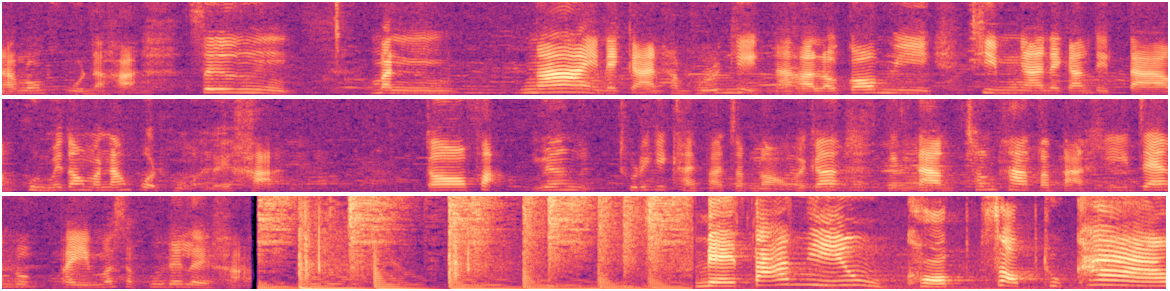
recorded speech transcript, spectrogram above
นักลงทุนนะคะ ซึ่งมันง่ายในการทำธุรกิจนะคะ แล้วก็มีทีมงานในการติดตาม คุณไม่ต้องมานั่งปวดหัวเลยค่ะ ก็ฝากเรื่องธุรกิจขายฝากจำนองไว้ก็ติดตามช่องทางต่างๆ ที่แจ้งไปเมื่อสักครู่ได้เลยค่ะ เมตานิวครบสอบทุกข่าว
